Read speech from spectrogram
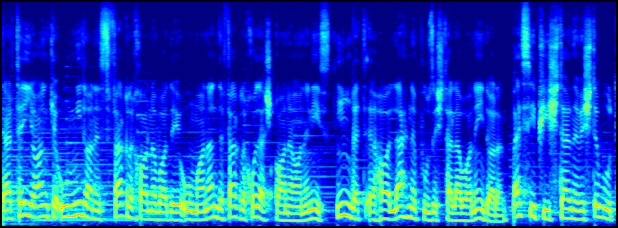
در طی آنکه او می‌دانست فقر خانواده او مانند فقر خودش قانعانه نیست این قطعه ها لحن پوزش طلبانه ای دارند. بسی پیشتر نوشته بود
